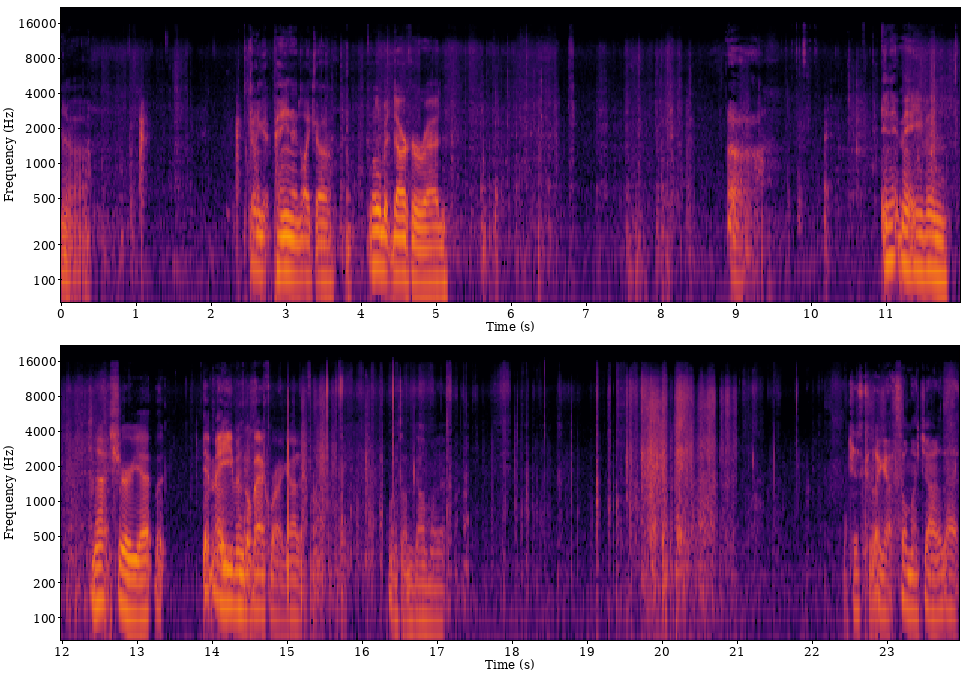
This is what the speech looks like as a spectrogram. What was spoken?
do. Uh, to get painted like a, a little bit darker red. Uh, and it may even, not sure yet, but it may even go back where I got it from once I'm done with it. Just because I got so much out of that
